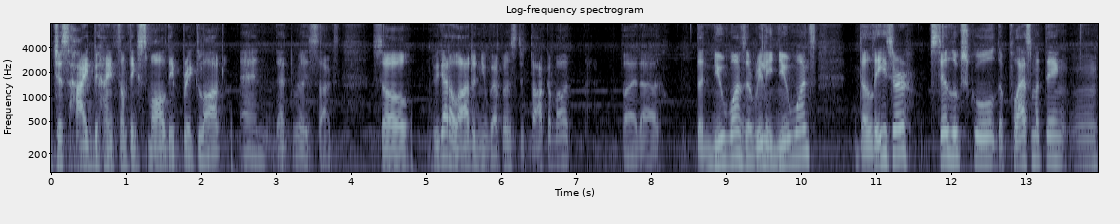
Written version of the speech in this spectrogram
just hide behind something small they break lock and that really sucks so we got a lot of new weapons to talk about but uh, the new ones the really new ones the laser still looks cool the plasma thing mm,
